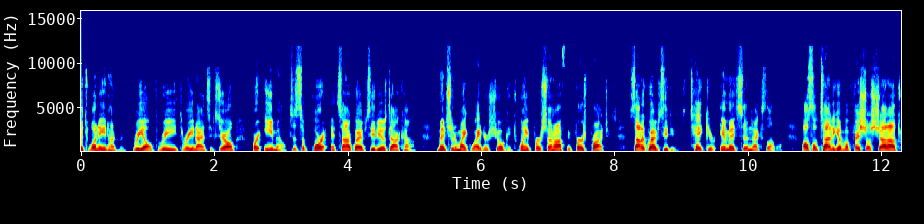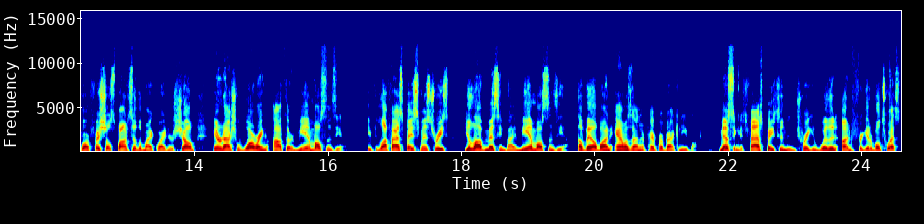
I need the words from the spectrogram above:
It's 1 800 303 3960 or email to support at sonicwebstudios.com. Mention the Mike Wagner Show, get 20% off your first project. Sonic Web Studios, take your image to the next level. Also, time to give official shout out to our official sponsor of the Mike Wagner Show, international warring author Mia Zia. If you love fast paced mysteries, you'll love Missing by Mia Zia, available on Amazon and paperback and ebook. Missing is fast paced and intriguing with an unforgettable twist.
